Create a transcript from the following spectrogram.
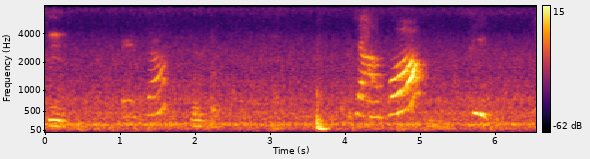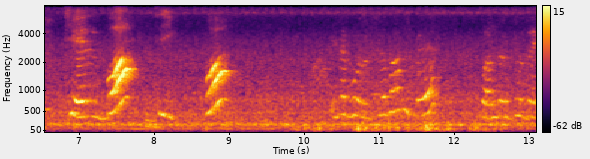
কি? কোনটা? দেখি আমরা একদিন চোখে খাই না চোখে আমরা একদিন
